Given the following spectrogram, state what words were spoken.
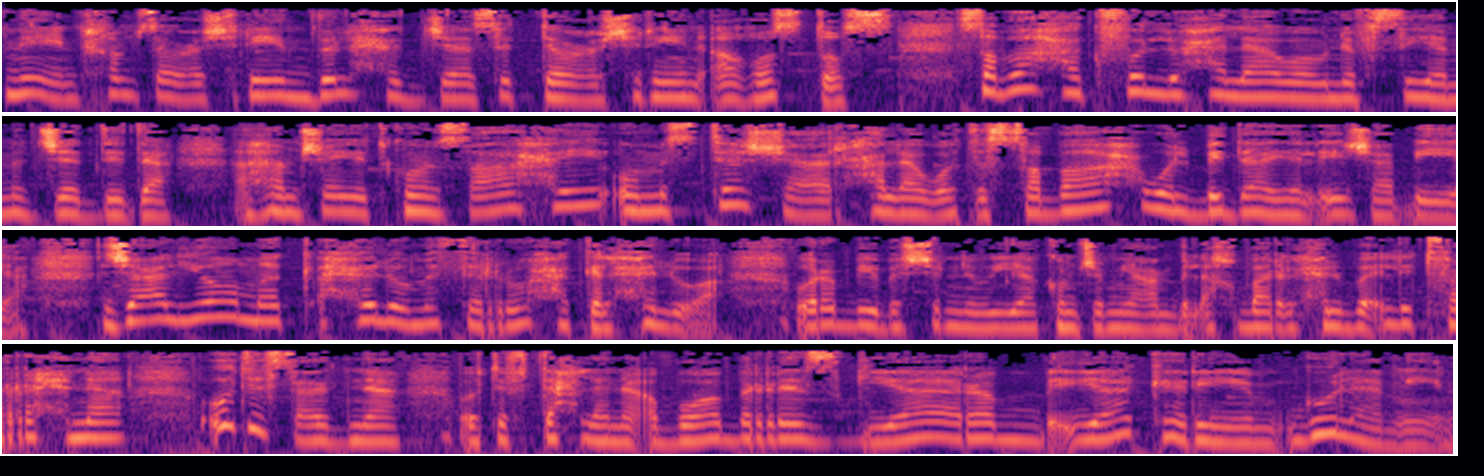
الاثنين 25 ذو الحجة 26 أغسطس. صباحك فل حلاوة ونفسية متجددة. أهم شيء تكون صاحي ومستشعر حلاوة الصباح والبداية الإيجابية. جعل يومك حلو مثل روحك الحلوة. وربي يبشرني وياكم جميعا بالأخبار الحلوة اللي تفرحنا وتسعدنا وتفتح لنا أبواب الرزق. يا رب يا كريم. قول آمين.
